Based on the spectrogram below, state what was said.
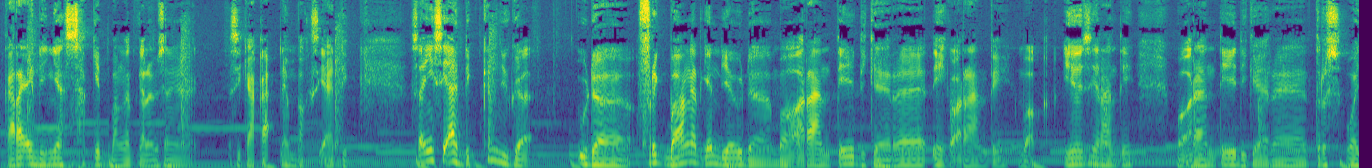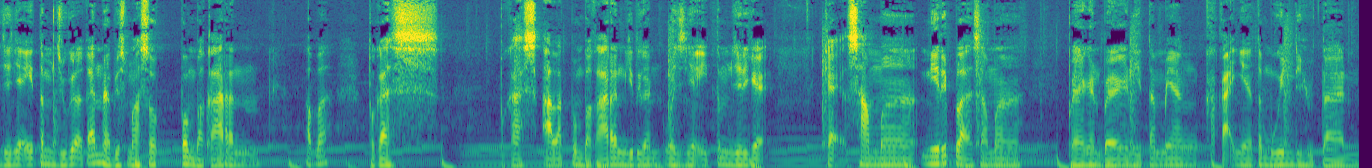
Karena endingnya sakit banget kalau misalnya si kakak nembak si adik. Soalnya si adik kan juga udah freak banget kan dia udah bawa rantai digeret eh kok rantai bawa iya sih rantai bawa rantai digeret terus wajahnya hitam juga kan habis masuk pembakaran apa? Bekas bekas alat pembakaran gitu kan wajahnya hitam. Jadi kayak kayak sama mirip lah sama bayangan-bayangan hitam yang kakaknya temuin di hutan.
